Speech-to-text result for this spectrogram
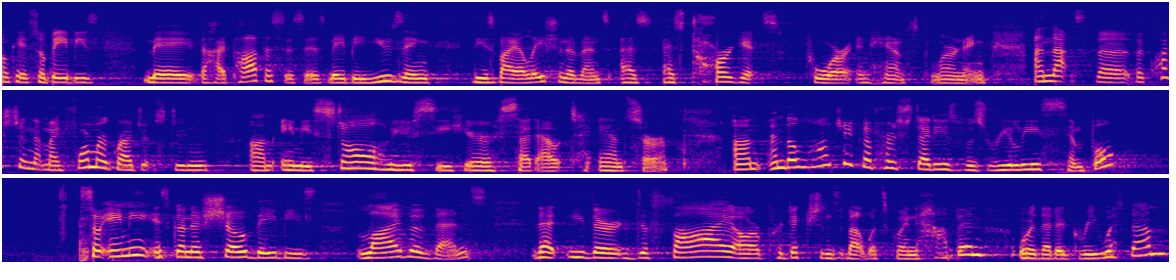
Okay, so babies may, the hypothesis is, may be using these violation events as, as targets for enhanced learning. And that's the, the question that my former graduate student, um, Aimee Stahl, who you see here, set out to answer. Um, and the logic of her studies was really simple. So, Amy is going to show babies live events that either defy our predictions about what's going to happen or that agree with them.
